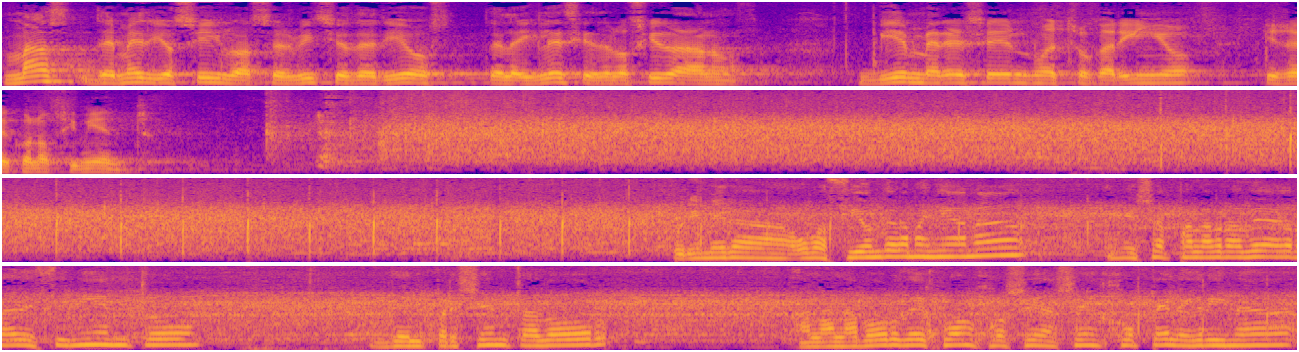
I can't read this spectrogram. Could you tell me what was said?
Más de medio siglo al servicio de Dios, de la Iglesia y de los ciudadanos, bien merece nuestro cariño y reconocimiento. Primera ovación de la mañana, en esas palabras de agradecimiento del presentador a la labor de Juan José Asenjo Pellegrina,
